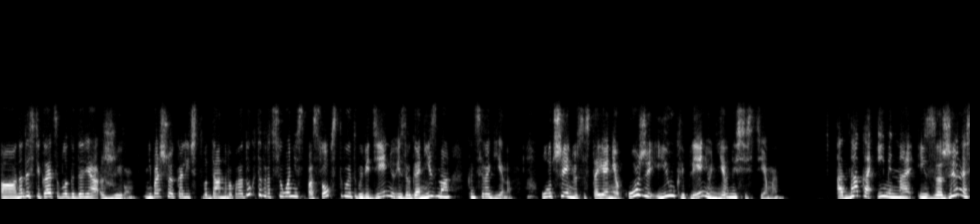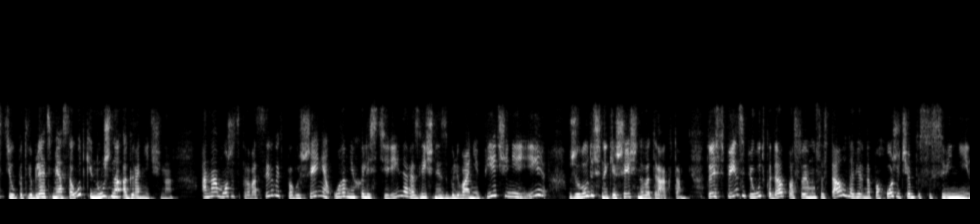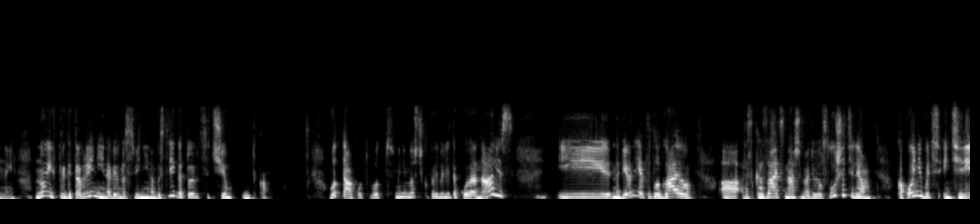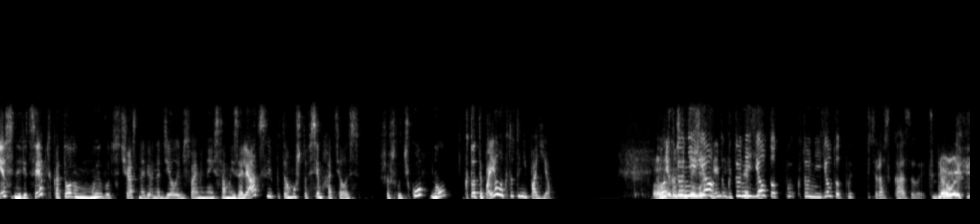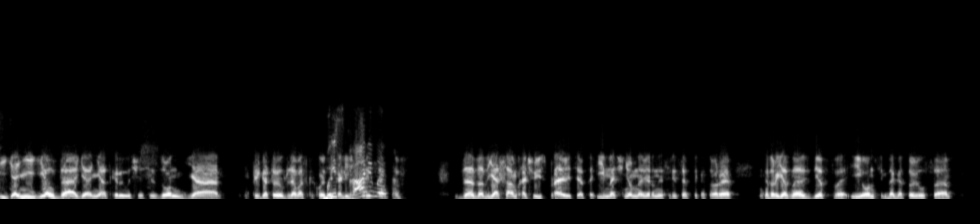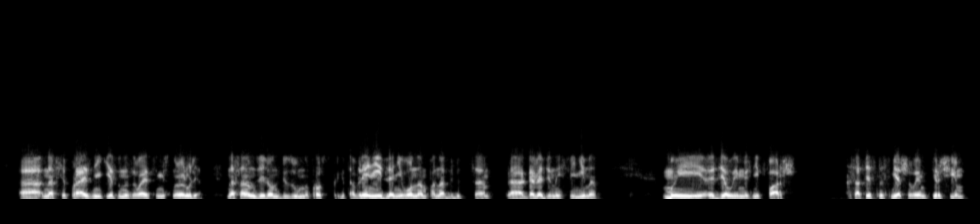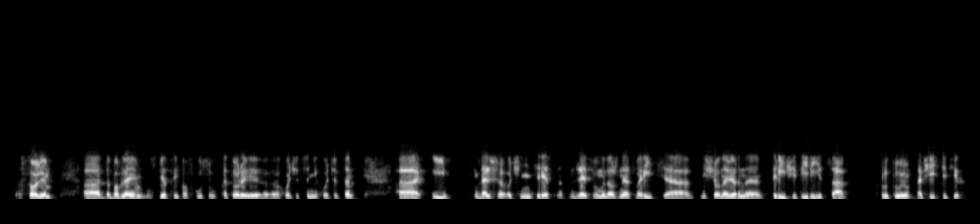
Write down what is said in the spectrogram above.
она достигается благодаря жиру. Небольшое количество данного продукта в рационе способствует выведению из организма канцерогенов, улучшению состояния кожи и укреплению нервной системы. Однако именно из-за жирности употреблять мясо утки нужно ограниченно. Она может спровоцировать повышение уровня холестерина, различные заболевания печени и желудочно-кишечного тракта. То есть, в принципе, утка да, по своему составу, наверное, похожа чем-то со свининой. Ну и в приготовлении, наверное, свинина быстрее готовится, чем утка. Вот так вот. Вот мы немножечко провели такой анализ. И, наверное, я предлагаю рассказать нашим радиослушателям какой-нибудь интересный рецепт, которым мы вот сейчас, наверное, делаем с вами на самоизоляции, потому что всем хотелось шашлычков, но кто-то поел, а кто-то не поел. А, вот кто не, ел, кто не ел, тот кто не ел, тот пусть рассказывает. Давайте, я не ел, да, я не открыл еще сезон, я приготовил для вас какое-то количество Мы исправим рецептов. это. Да, да, я сам хочу исправить это. И начнем, наверное, с рецепта, которое который я знаю с детства, и он всегда готовился э, на все праздники. Это называется мясной рулет. На самом деле он безумно прост в приготовлении. Для него нам понадобится э, говядина и свинина. Мы делаем из них фарш. Соответственно, смешиваем, перчим, солим, э, добавляем специи по вкусу, которые э, хочется, не хочется. Э, и Дальше очень интересно. Для этого мы должны отварить э, еще, наверное, 3-4 яйца вкрутую, очистить их.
